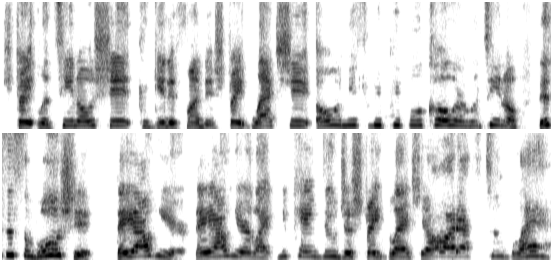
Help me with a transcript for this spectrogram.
straight Latino shit, could get it funded. Straight black shit, oh, it needs to be people of color, Latino. This is some bullshit. They out here. They out here like you can't do just straight black shit. Oh, that's too black.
